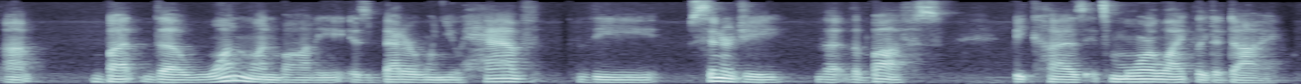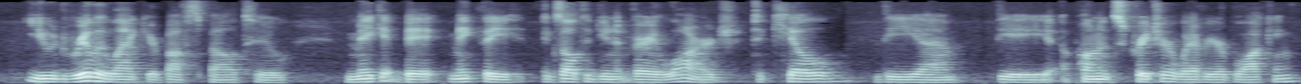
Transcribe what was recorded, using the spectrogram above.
Uh, but the one one body is better when you have the synergy, the the buffs, because it's more likely to die. You'd really like your buff spell to make it big, make the exalted unit very large to kill the uh, the opponent's creature, whatever you're blocking,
